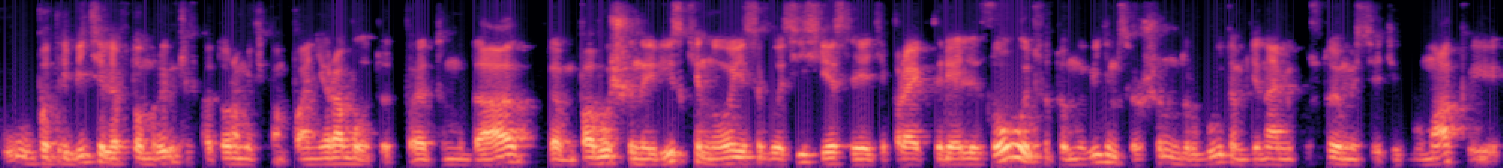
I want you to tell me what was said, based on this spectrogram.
у потребителя в том рынке, в котором эти компании работают. Поэтому, да, там повышенные риски, но и согласись, если эти проекты реализовываются, то мы видим совершенно другую там динамику стоимости этих бумаг и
